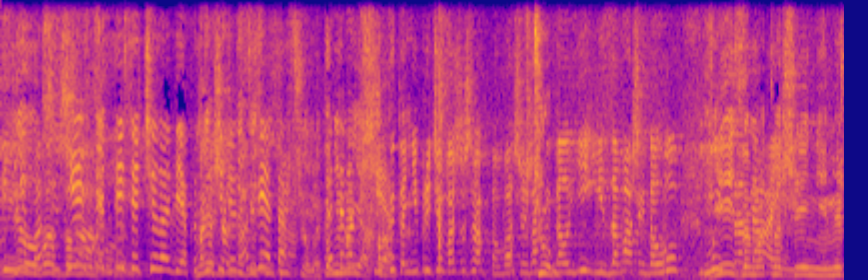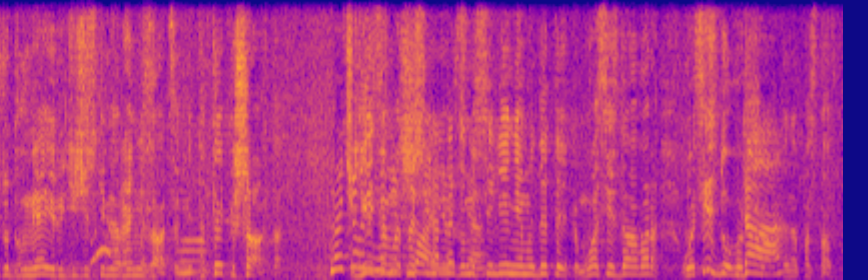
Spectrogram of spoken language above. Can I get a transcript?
вине сделал вас шахты. за- 10 тысяч человек, Моя шахта здесь ни света. при чем, это не моя вообще. Как это ни при чем ваша шахта? Ваши шахты долги, и из-за ваших долгов мы Есть страдаем. взаимоотношения между двумя юридическими организациями, ДТЭК и шахта. Ну, а чего Есть вы не взаимоотношения решаете? между населением и ДТЭКом. У вас есть договор, у вас есть договор Да. с шахтой на поставку?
